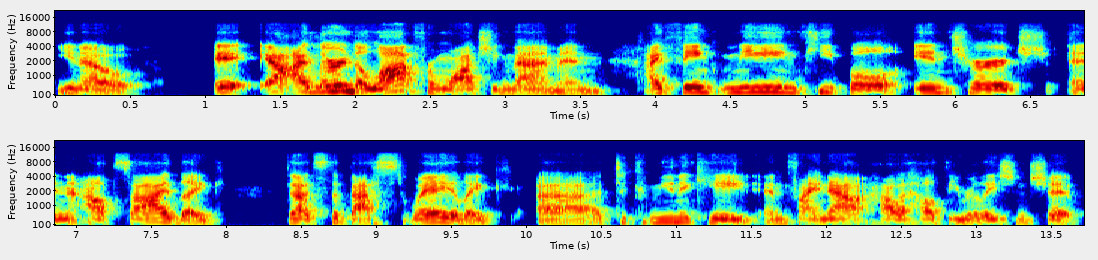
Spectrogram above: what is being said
you know it, I learned a lot from watching them, and I think meeting people in church and outside like that's the best way like uh, to communicate and find out how a healthy relationship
